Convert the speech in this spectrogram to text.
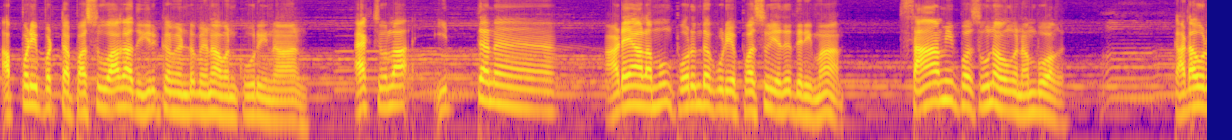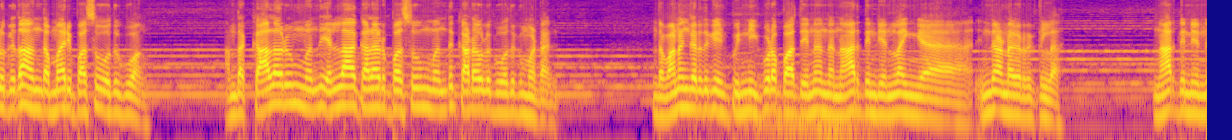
அப்படிப்பட்ட பசுவாக அது இருக்க வேண்டும் என அவன் கூறினான். ஆக்சுவலாக இத்தனை அடையாளமும் பொருந்தக்கூடிய பசு எது தெரியுமா? சாமி பசுன்னு அவங்க நம்புவாங்க. கடவுளுக்கு தான் அந்த மாதிரி பசு ஒதுக்குவாங்க. அந்த கலரும் வந்து எல்லா கலர் பசுவும் வந்து கடவுளுக்கு ஒதுக்க மாட்டாங்க. இந்த வணங்குறதுக்கு இப்போ இன்றைக்கி கூட பார்த்தீங்கன்னா இந்த நார்த் இந்தியன்லாம் இங்கே இந்திரா நகர் இருக்குல்ல? நார்த் இந்தியன்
